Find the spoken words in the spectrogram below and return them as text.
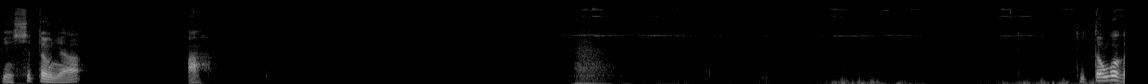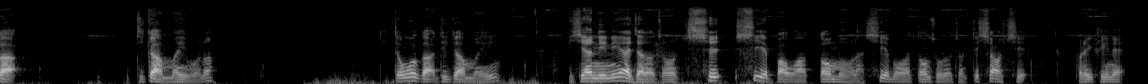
ပြင်83ညအာဒီ၃ခွက်ကအဓိက main ပေါ့နော်ဒီ၃ခွက်ကအဓိက main အ ရန်နေနေကကြတော့ကျွန်တော်ရှစ်ရှစ်ရဲ့ power 3မဟုတ်လားရှစ်ရဲ့ power 3ဆိုတော့ကျွန်တော်168 break လေးနဲ့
